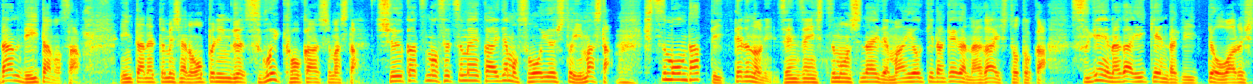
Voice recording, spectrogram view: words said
ダンディ板野さん、インターネットメシアのオープニング、すごい共感しました。就活の説明会でもそういう人いました。質問だって言ってるのに、全然質問しないで前置きだけが長い人とか、すげえ長い意見だけ言って終わる人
